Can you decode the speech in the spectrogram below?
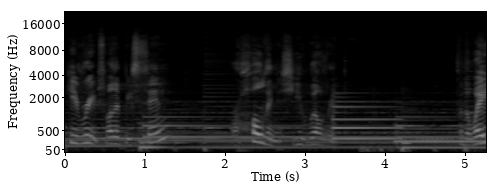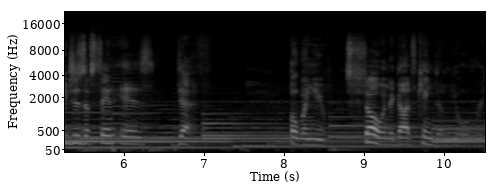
he reaps. Whether it be sin or holiness, you will reap. For the wages of sin is death. But when you sow into God's kingdom, you will reap.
